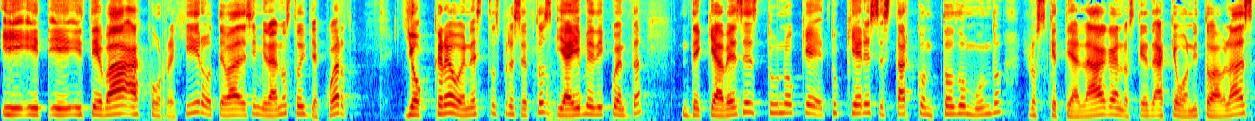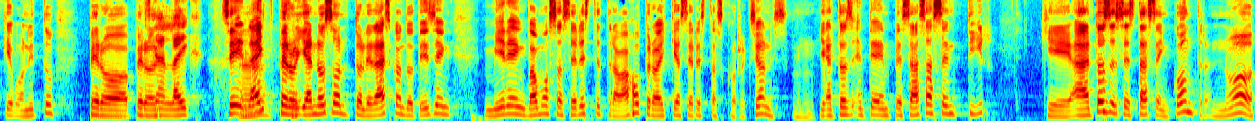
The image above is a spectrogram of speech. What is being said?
y, y, te va a corregir o te va a decir, mira, no estoy de acuerdo. Yo creo en estos preceptos y ahí me di cuenta de que a veces tú no que tú quieres estar con todo mundo, los que te halagan, los que ah qué bonito hablas, qué bonito, pero pero like. Sí, ah, like, pero sí. ya no son toleras cuando te dicen, "Miren, vamos a hacer este trabajo, pero hay que hacer estas correcciones." Uh -huh. Y entonces te empezás a sentir que ah, entonces estás en contra. No,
